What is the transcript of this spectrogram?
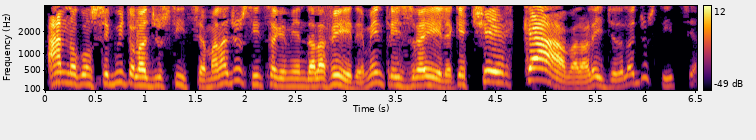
hanno conseguito la giustizia, ma la giustizia che viene dalla fede, mentre Israele, che cercava la legge della giustizia,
